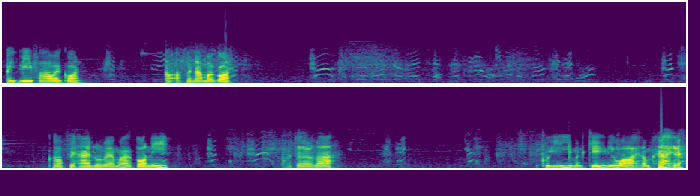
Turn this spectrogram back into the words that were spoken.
เฮ้ยรีฟ้าไว้ก่อน เอาอาซินามาก่อน กาไฟหายรุนแรงมากตอนนี้เข้าใจแล้วนะก็อีนี่มันเก่งนี่หว่าให้ทำไม่ได้นะ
